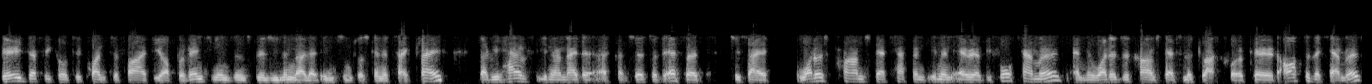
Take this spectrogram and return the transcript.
Very difficult to quantify if you are preventing incidents because you didn't know that incident was going to take place. But we have, you know, made a, a concerted effort to say, what does crime stats happened in an area before cameras and what does the crime stats look like for a period after the cameras?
